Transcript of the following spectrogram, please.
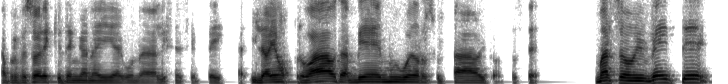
a profesores que tengan ahí alguna licencia imprevista. Y lo habíamos probado también, muy buenos resultados y todo. Entonces, marzo de 2020,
